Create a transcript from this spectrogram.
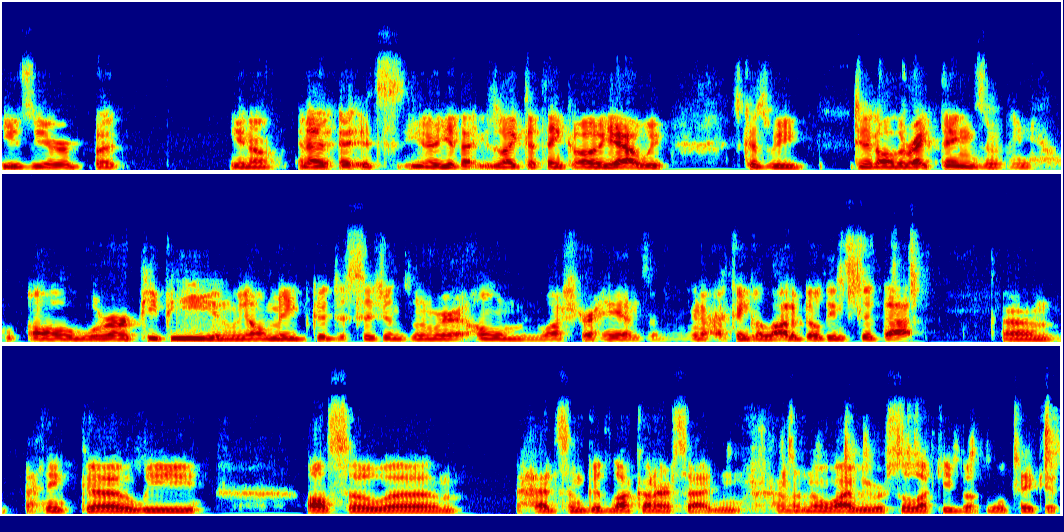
easier. But you know, and I, it's you know you like to think, oh yeah, we it's because we did all the right things and we all wore our PPE and we all made good decisions when we were at home and washed our hands. And, you know, I think a lot of buildings did that. Um, I think uh, we also um, had some good luck on our side. And I don't know why we were so lucky, but we'll take it.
